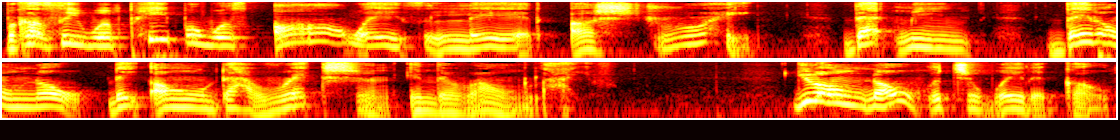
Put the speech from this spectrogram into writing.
Because see, when people was always led astray, that means they don't know their own direction in their own life. You don't know which way to go.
